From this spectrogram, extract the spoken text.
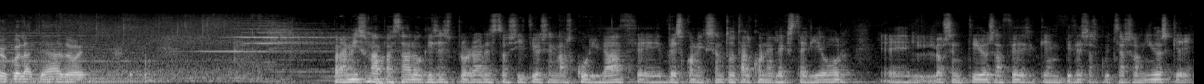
Chocolateado, eh. Para mí es una pasada lo que es explorar estos sitios en la oscuridad, eh, desconexión total con el exterior, eh, los sentidos hace que empieces a escuchar sonidos que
